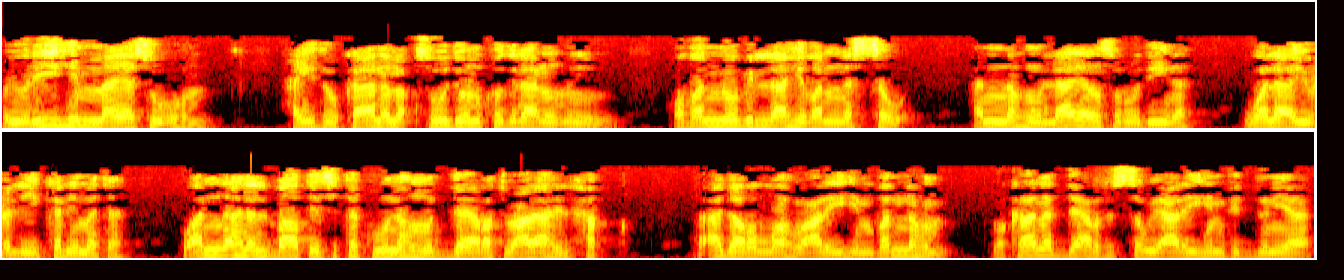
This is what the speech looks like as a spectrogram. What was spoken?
ويريهم ما يسوءهم حيث كان مقصودهم خذلان المؤمنين. وظنوا بالله ظن السوء أنه لا ينصر دينه ولا يعلي كلمته وأن أهل الباطل ستكون لهم الدائرة على أهل الحق فأدر الله عليهم ظنهم وكانت دائرة السوء عليهم في الدنيا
